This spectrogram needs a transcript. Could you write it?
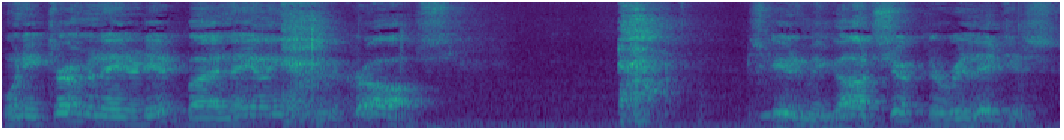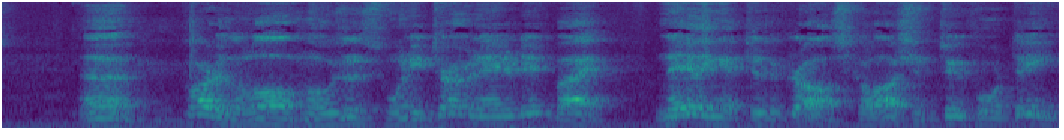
when he terminated it by nailing it to the cross. Excuse me, God shook the religious uh, part of the law of Moses when he terminated it by nailing it to the cross, Colossians 2.14.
